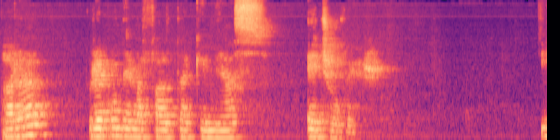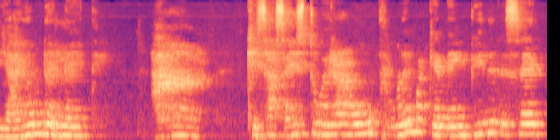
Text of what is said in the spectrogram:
para reponer la falta que me has hecho ver. Y hay un deleite. Ah, quizás esto era un problema que me impide de ser,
